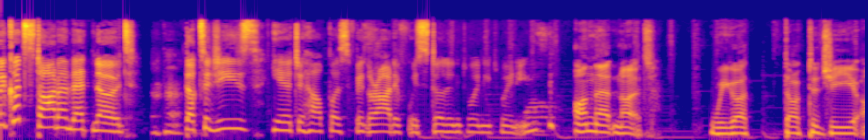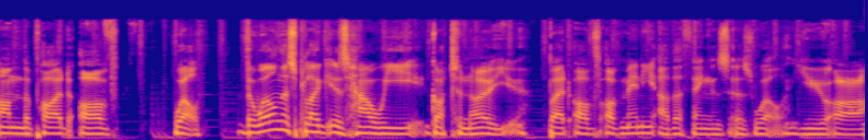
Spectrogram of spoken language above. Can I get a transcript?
we could start on that note. Dr. G's here to help us figure out if we're still in 2020. On that note, we got Dr. G on the pod of, well, the wellness plug is how we got to know you, but of, of many other things as well. You are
